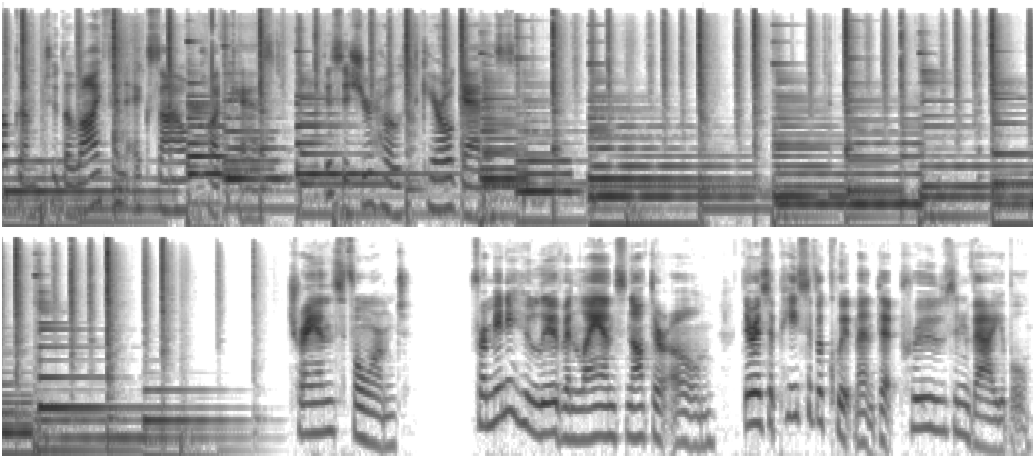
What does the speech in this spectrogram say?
Life in Exile podcast. This is your host, Carol Gaddis. Transformed. For many who live in lands not their own, there is a piece of equipment that proves invaluable.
